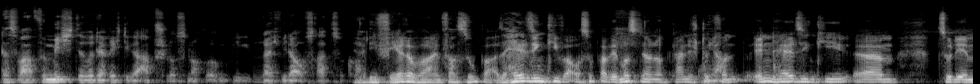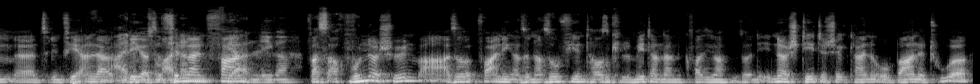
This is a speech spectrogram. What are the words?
das war für mich so der richtige Abschluss noch irgendwie gleich wieder aufs Rad zu kommen. Ja, die Fähre war einfach super. Also Helsinki war auch super. Wir mussten ja noch ein kleines Stück oh, ja. von in Helsinki ähm, zu dem zu dem Fähranleger, also Finnland fahren, was auch wunderschön war. Also vor allen Dingen also nach so vielen tausend Kilometern dann quasi noch so eine innerstädtische kleine urbane Tour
